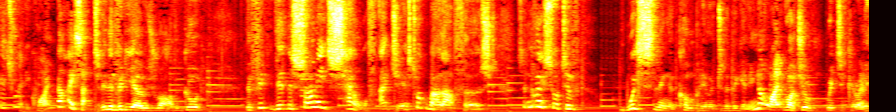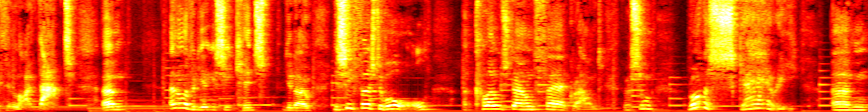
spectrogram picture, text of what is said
it's really quite nice actually. The video's rather good. The, the, the song itself, actually, let's talk about that first. It's a nice sort of whistling accompaniment to the beginning, not like Roger Whittaker or anything like that. Um, and on the video, you see kids, you know, you see first of all a closed down fairground. There are some rather scary um,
